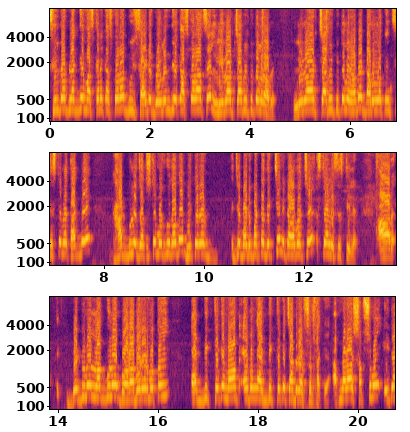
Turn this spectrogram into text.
সিলভার ব্ল্যাক দিয়ে মাঝখানে কাজ করা, দুই সাইডে গোল্ডেন দিয়ে কাজ করা আছে। লিভার চাবি পিতলের হবে। লিভার চাবি পিতলের হবে ডাবল লকিং সিস্টেমে থাকবে। ঘাটগুলো যথেষ্ট মজবুত হবে। ভিতরের যে বডি পার্টটা দেখছেন, এটা হবে হচ্ছে স্টেনলেস স্টিলের আর বেডরুমের লকগুলো বরাবরের মতোই একদিক থেকে নব এবং একদিক থেকে চাবির অপশন থাকে। আপনারা সবসময় এইটা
